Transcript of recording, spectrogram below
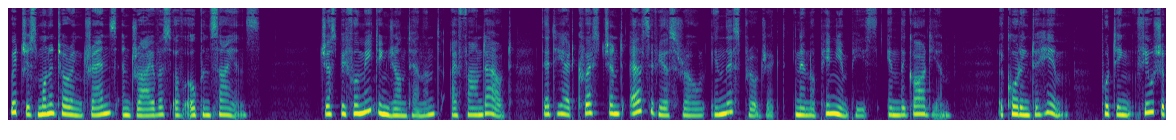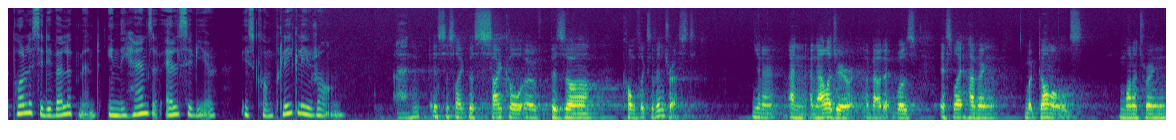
which is monitoring trends and drivers of open science. Just before meeting John Tennant, I found out that he had questioned Elsevier's role in this project in an opinion piece in The Guardian. According to him, putting future policy development in the hands of Elsevier is completely wrong. And it's just like this cycle of bizarre conflicts of interest. You know, an analogy about it was it's like having McDonald's monitoring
